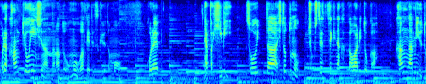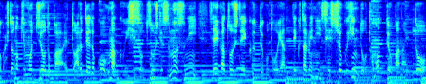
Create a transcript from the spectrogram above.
これは環境因子なんだなと思うわけですけれどもこれやっぱ日々そういった人との直接的な関わりとか鑑みるとか人の気持ちをとか、えっと、ある程度こううまく意思疎通をしてスムースに生活をしていくということをやっていくために接触頻度を保っておかないと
